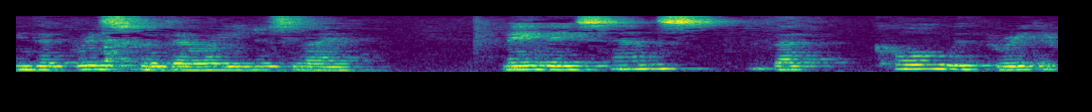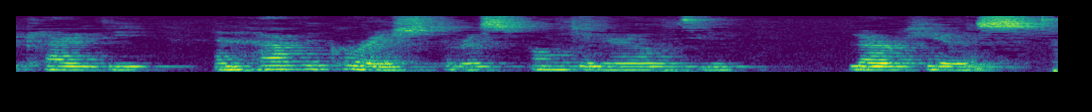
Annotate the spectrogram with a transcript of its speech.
in the priesthood and religious life. May they sense that call with greater clarity and have the courage to respond generously. Lord, hear us.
